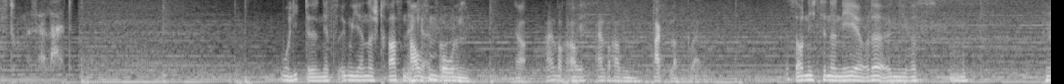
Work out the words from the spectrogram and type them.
Es tut mir sehr leid. Wo liegt er denn jetzt? Irgendwie an der Straßenecke? auf dem Boden. Ja, einfach auf, Okay. einfach auf dem Parkplatz quasi. Ist auch nichts in der Nähe, oder? Irgendwie was. hm.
